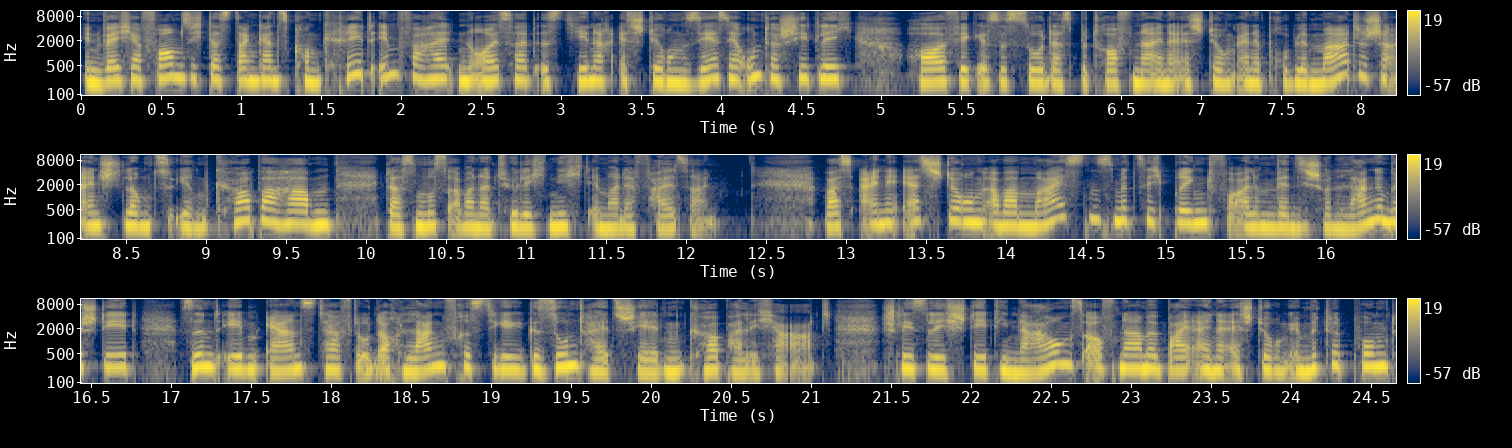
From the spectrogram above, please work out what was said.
In welcher Form sich das dann ganz konkret im Verhalten äußert, ist je nach Essstörung sehr, sehr unterschiedlich. Häufig ist es so, dass Betroffene einer Essstörung eine problematische Einstellung zu ihrem Körper haben. Das muss aber natürlich nicht nicht immer der Fall sein. Was eine Essstörung aber meistens mit sich bringt, vor allem wenn sie schon lange besteht, sind eben ernsthafte und auch langfristige Gesundheitsschäden körperlicher Art. Schließlich steht die Nahrungsaufnahme bei einer Essstörung im Mittelpunkt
